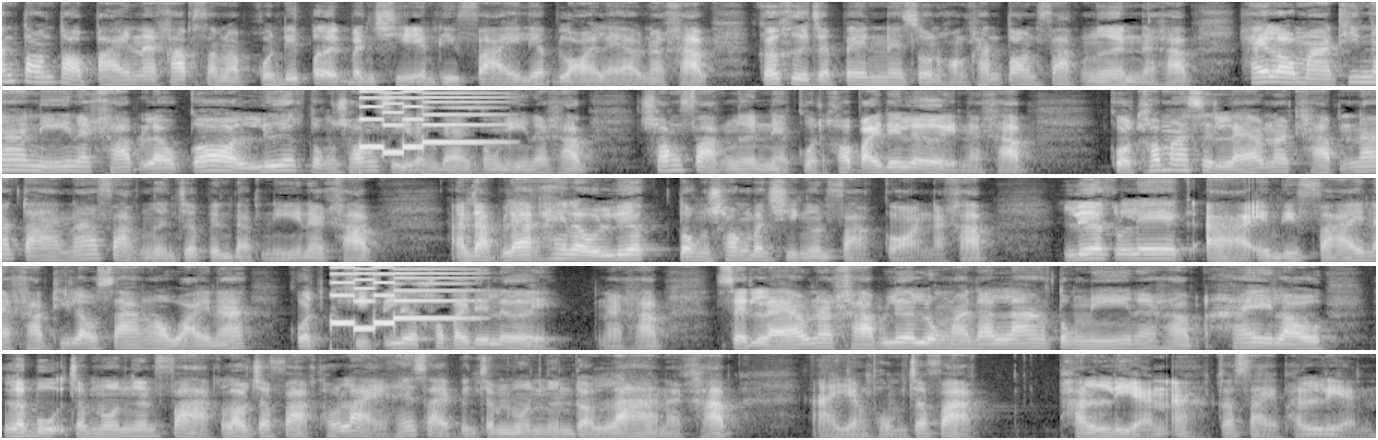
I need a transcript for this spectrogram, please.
ขั้นตอนต่อไปนะครับสำหรับคนที่เปิดบัญชี MT5 เรียบร้อยแล้วนะครับก็คือจะเป็นในส่วนของขั้นตอนฝากเงินนะครับให้เรามาที่หน้านี้นะครับแล้วก็เลือกตรงช่องสีแดงๆตรงนี้นะครับช่องฝากเงินเนี่ยกดเข้าไปได้เลยนะครับ กดเข้ามาเสร็จแล้วนะครับ หน้าตาหน้าฝากเงินจะเป็นแบบนี้นะครับ อันดับแรกให้เราเลือกตรงช่องบัญชีเงินฝากก่อนนะครับ เลือกเลขอ่า MD5 นะครับที่เราสร้างเอาไว้นะ กดคลิกเลือกเข้าไปได้เลยนะครับ เสร็จแล้วนะครับเลื่อนลงมาด้านล่างตรงนี้นะครับ ให้เราระบุจำนวนเงินฝากเราจะฝากเท่าไหร่ให้ใส่เป็นจำนวนเงินดอลลาร์นะครับอ่าอย่างผมจะฝากพันเหรียญอะก็ใส่พันเหรียญ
